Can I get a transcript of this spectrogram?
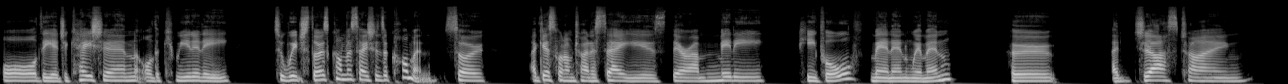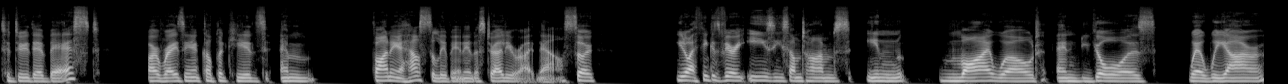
or the education or the community to which those conversations are common. So, I guess what I'm trying to say is there are many people, men and women, who are just trying to do their best by raising a couple of kids and finding a house to live in in Australia right now. So, you know, I think it's very easy sometimes in my world and yours where we are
